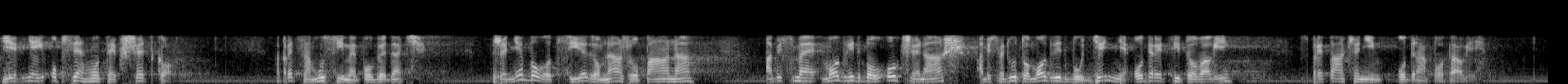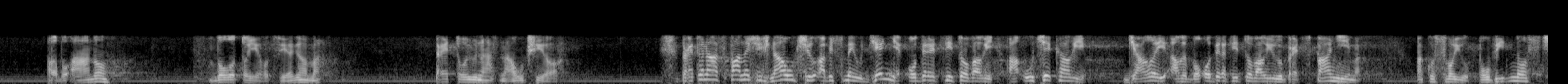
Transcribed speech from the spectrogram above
je v nej obsiahnuté všetko. A predsa musíme povedať, že nebolo cieľom nášho pána, aby sme modlitbou Oče náš, aby sme túto modlitbu denne odrecitovali, s prepáčením odrapotali. Alebo áno, bolo to jeho cieľom, preto ju nás naučil. Preto nás Pán Ježiš naučil, aby sme ju denne odrecitovali a utekali ďalej alebo odrecitovali ju pred spaním ako svoju povinnosť?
